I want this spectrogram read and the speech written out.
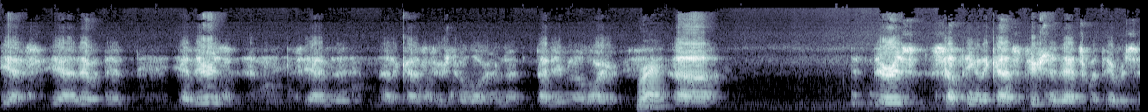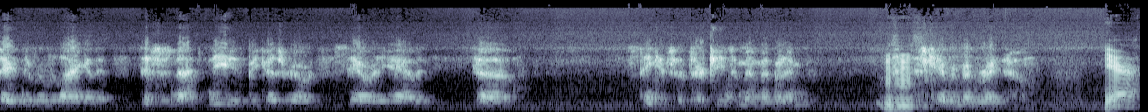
Yes, yeah, that, that, yeah. There is. See, I'm the, not a constitutional lawyer. I'm not not even a lawyer. Right. Uh, there is something in the Constitution. and That's what they were saying. They were relying on that. This is not needed because we are, they already have it. Uh, I think it's the Thirteenth Amendment, but I'm hmm just can't remember right now. Yeah.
